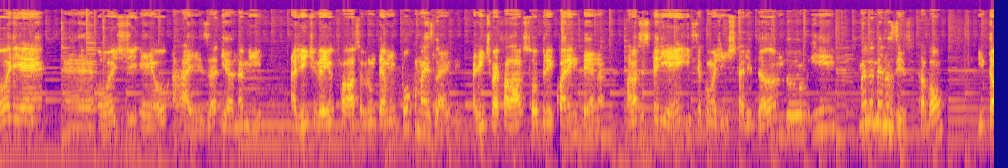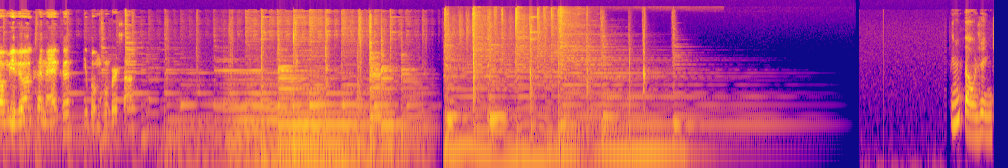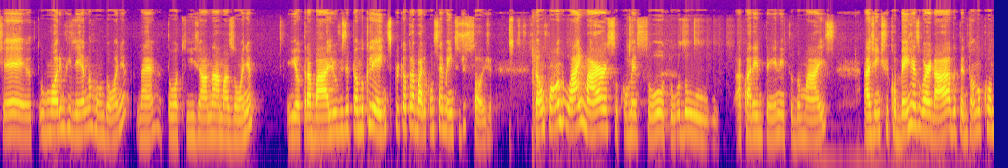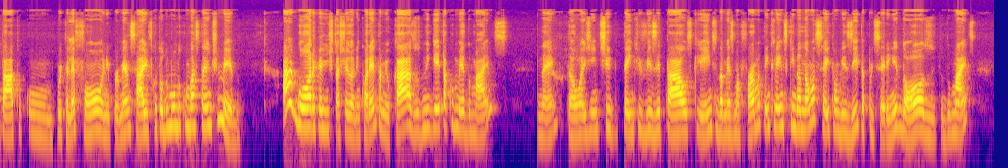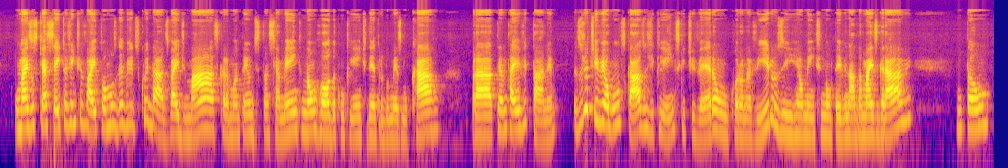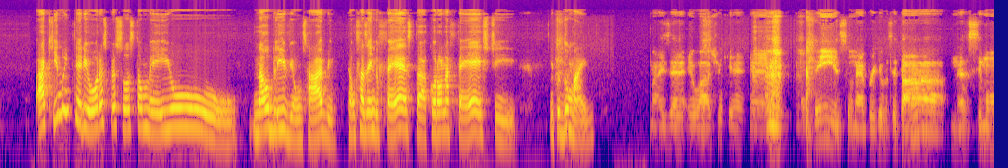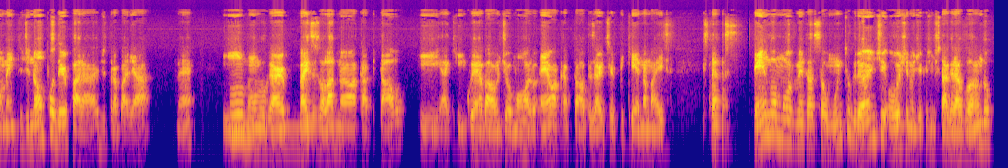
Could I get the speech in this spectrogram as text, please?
Oiê! É, hoje eu, a Raíza e a Anami, a gente veio falar sobre um tema um pouco mais leve. A gente vai falar sobre quarentena, a nossa experiência, como a gente está lidando e mais ou menos isso, tá bom? Então me vê uma caneca e vamos conversar. Então, gente, é, eu moro em Vilhena, Rondônia, né? Estou aqui já na Amazônia e eu trabalho visitando clientes porque eu trabalho com sementes de soja. Então, quando lá em março começou todo a quarentena e tudo mais, a gente ficou bem resguardado, tentando contato com, por telefone, por mensagem, ficou todo mundo com bastante medo. Agora que a gente está chegando em 40 mil casos, ninguém está com medo mais, né? Então a gente tem que visitar os clientes da mesma forma. Tem clientes que ainda não aceitam visita por serem idosos e tudo mais. Mas os que aceitam, a gente vai e toma os devidos cuidados. Vai de máscara, mantém o distanciamento, não roda com o cliente dentro do mesmo carro, para tentar evitar, né? Mas eu já tive alguns casos de clientes que tiveram coronavírus e realmente não teve nada mais grave. Então, aqui no interior as pessoas estão meio na oblivion, sabe? Estão fazendo festa, Corona Fest, e tudo mais. Mas é, eu acho que é, é, é bem isso, né? Porque você está nesse momento de não poder parar de trabalhar, né? E uhum. num lugar mais isolado, não é uma capital. E aqui em Cuiabá, onde eu moro, é uma capital, apesar de ser pequena, mas está tendo uma movimentação muito grande hoje, no dia que a gente está gravando,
